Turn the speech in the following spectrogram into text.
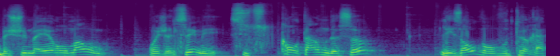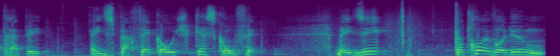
Ben, Je suis le meilleur au monde. Oui, je le sais, mais si tu te contentes de ça, les autres vont vous te rattraper. Ben, il dit Parfait, coach, qu'est-ce qu'on fait? Ben, Il dit Tu as trop un volume,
